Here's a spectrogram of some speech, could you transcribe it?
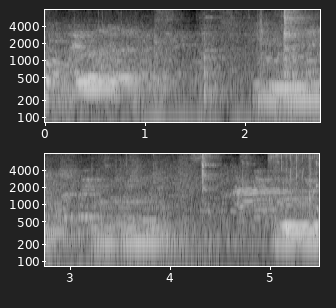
Thank you.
